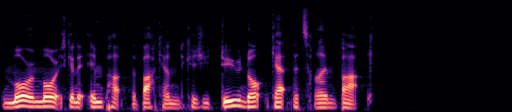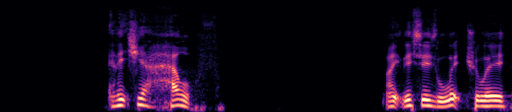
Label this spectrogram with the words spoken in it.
the more and more it's going to impact the back end because you do not get the time back. And it's your health. Like, this is literally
